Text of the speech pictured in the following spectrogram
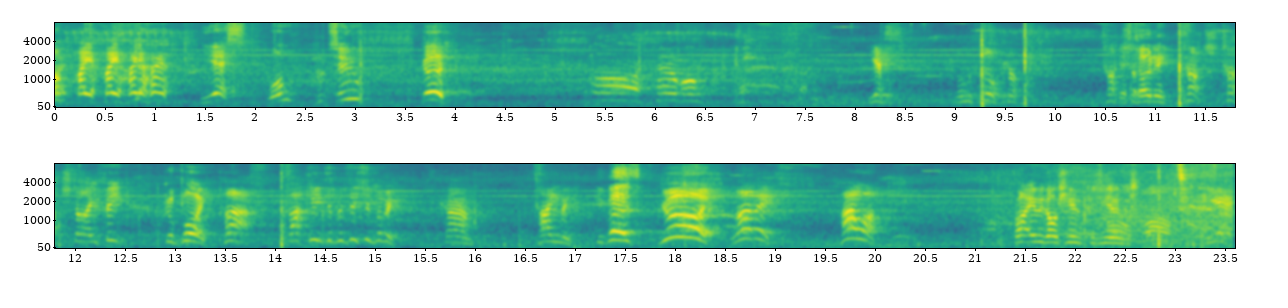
Up, higher, higher, higher, higher. Yes. One, two. Good. Oh, terrible. Yes. On the floor, come. Touch. Yes, Tony. Touch, touch, start your feet. Good boy. Pass. Back into position for me. Calm. Timing. Good. Good. Love it. Power. Right, here we go, Hugh, because you're English. Yes.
